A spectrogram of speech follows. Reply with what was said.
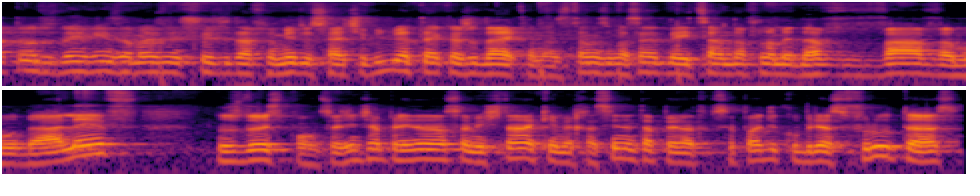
a todos, bem-vindos a mais um estudo da família do site Biblioteca Judaica. Nós estamos em uma série Beitzan da Flameda Vava Mudalev, nos dois pontos. A gente aprendeu na nossa Mishnah que Mechassina Taperot, que você pode cobrir as frutas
